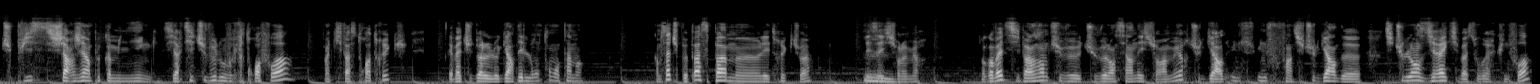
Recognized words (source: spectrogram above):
tu puisses charger un peu comme une Ying. C'est-à-dire que si tu veux l'ouvrir trois fois, enfin qu'il fasse trois trucs, et ben tu dois le garder longtemps dans ta main. Comme ça, tu peux pas spam euh, les trucs, tu vois, les. Ace sur le mur. Donc en fait, si par exemple tu veux, tu veux lancer un nez sur un mur, tu le gardes une, une fois. Enfin, si tu le gardes, euh, si tu le lances direct, il va s'ouvrir qu'une fois.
